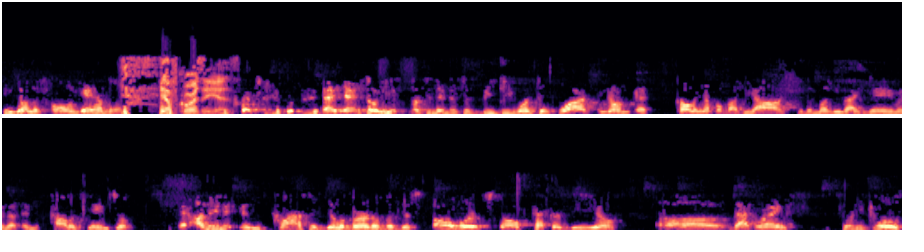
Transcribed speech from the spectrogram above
he's on the phone gambling." of course he is. and, and so he's listening. This is BD one two five. You know, uh, calling up about the odds for the Monday night game and, uh, and college game. So, I mean, it, it's classic Diliberto. But the Stallworth Stallpecker deal, uh, that ranks pretty close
